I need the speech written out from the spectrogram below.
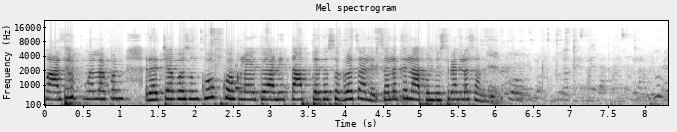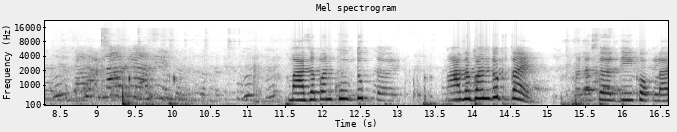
माझं मला पण रच्यापासून खूप खोकला येतोय आणि ताप त्याचं सगळं चालेल. चला चला आपण दुसऱ्यांना सांगू. माझं पण खूप दुखतंय. माझं पण दुखतंय. मला सर्दी खोकला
